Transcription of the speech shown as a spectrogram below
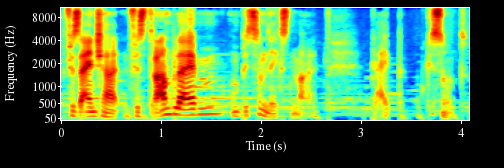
fürs Einschalten, fürs Dranbleiben und bis zum nächsten Mal. Bleib gesund.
